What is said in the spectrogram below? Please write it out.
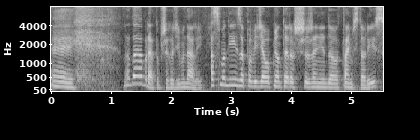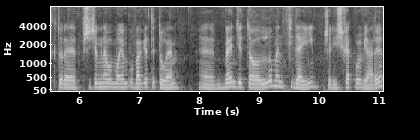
Ech. No dobra, to przechodzimy dalej. Asmodee zapowiedziało piąte rozszerzenie do Time Stories, które przyciągnęło moją uwagę tytułem. E, Będzie to Lumen Fidei, czyli Światło Wiary.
